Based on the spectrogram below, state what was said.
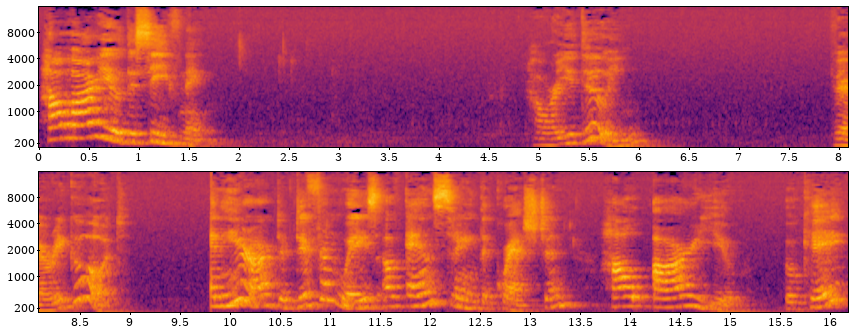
How are you this evening? How are you doing? Very good. And here are the different ways of answering the question, how are you? Okay?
